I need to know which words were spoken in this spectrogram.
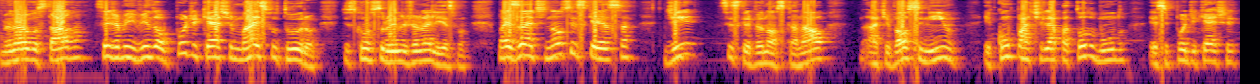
Meu nome é Gustavo, seja bem-vindo ao podcast Mais Futuro, Desconstruindo o Jornalismo. Mas antes, não se esqueça de se inscrever no nosso canal, ativar o sininho e compartilhar para todo mundo esse podcast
